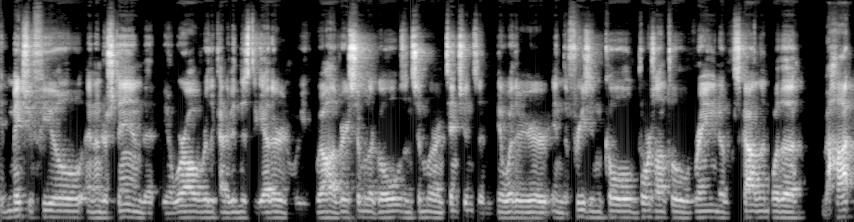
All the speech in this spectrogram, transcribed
it makes you feel and understand that you know we're all really kind of in this together and we, we all have very similar goals and similar intentions and you know, whether you're in the freezing cold horizontal rain of Scotland or the hot,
